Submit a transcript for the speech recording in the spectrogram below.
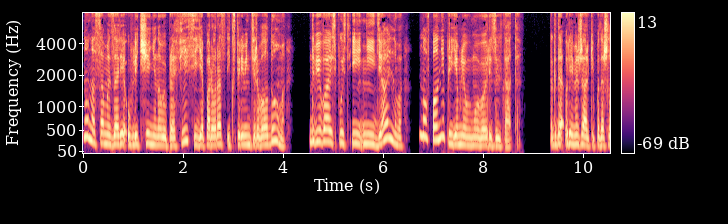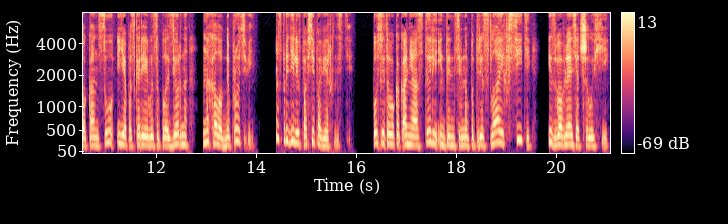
Но на самой заре увлечения новой профессии я пару раз экспериментировала дома, добиваясь пусть и не идеального, но вполне приемлемого результата. Когда время жарки подошло к концу, я поскорее высыпала зерна на холодный противень, распределив по всей поверхности. После того, как они остыли, интенсивно потрясла их в сети, избавляясь от шелухи,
